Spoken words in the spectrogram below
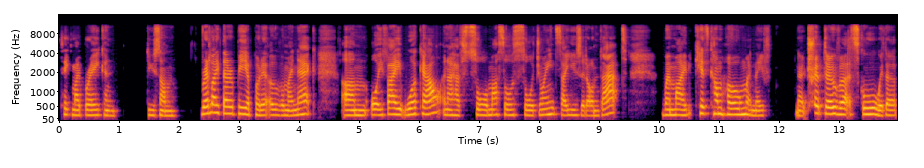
take my break and do some red light therapy, I put it over my neck. Um, or if I work out and I have sore muscles, sore joints, I use it on that. When my kids come home and they've you know, tripped over at school with a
